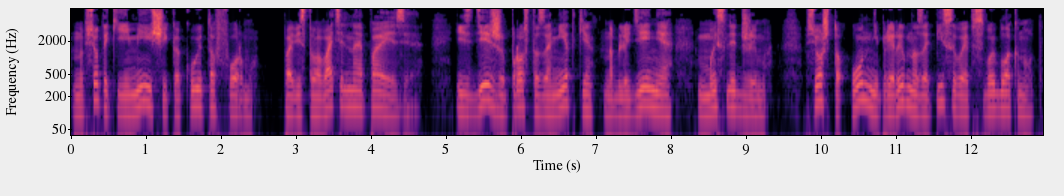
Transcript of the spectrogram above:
но все-таки имеющий какую-то форму. Повествовательная поэзия. И здесь же просто заметки, наблюдения, мысли Джима. Все, что он непрерывно записывает в свой блокнот.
